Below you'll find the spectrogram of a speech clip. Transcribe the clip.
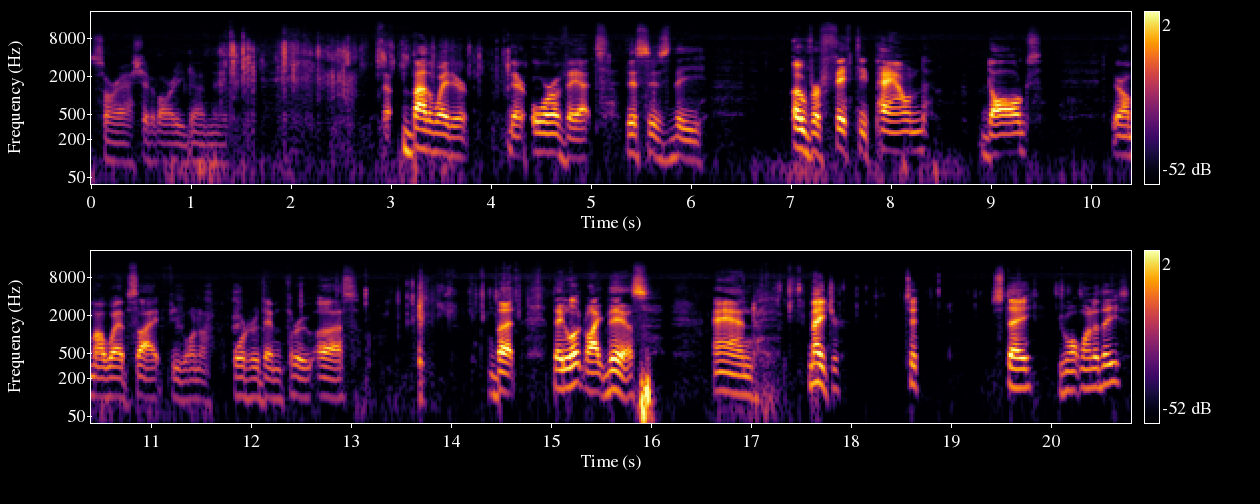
Sorry, I should have already done this. Uh, by the way, they're, they're Oravets. This is the over 50 pound dogs. They're on my website if you want to order them through us but they look like this. And Major, sit, stay. You want one of these?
